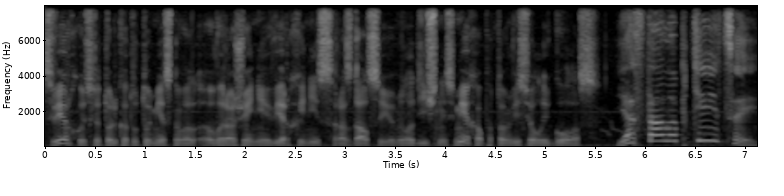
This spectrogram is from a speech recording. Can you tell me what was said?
Сверху, если только тут уместного выражения вверх и низ, раздался ее мелодичный смех, а потом веселый голос. «Я стала птицей!»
